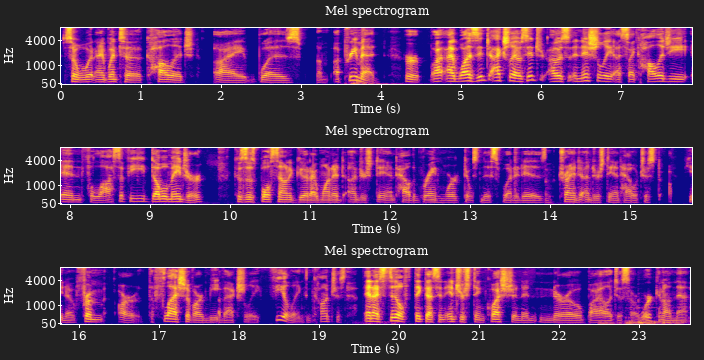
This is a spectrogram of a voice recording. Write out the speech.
so when i went to college I was um, a pre med, or I, I was in, actually I was inter, I was initially a psychology and philosophy double major because those both sounded good. I wanted to understand how the brain worked, and this what it is, trying to understand how just you know from our the flesh of our meat of actually feelings and consciousness. And I still think that's an interesting question, and neurobiologists are working on that.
